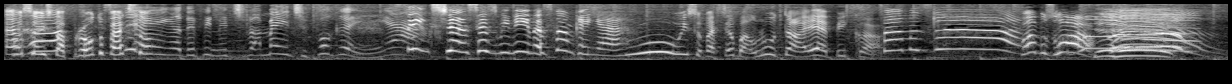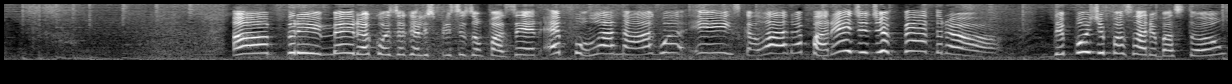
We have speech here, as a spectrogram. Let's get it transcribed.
Você está pronto, Paxton? Sim, eu definitivamente vou ganhar. Sem chance, as meninas vão ganhar! Uh, isso vai ser uma luta épica! Vamos lá. Vamos lá! A primeira coisa que eles precisam fazer é pular na água e escalar a parede de pedra. Depois de passarem o bastão,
